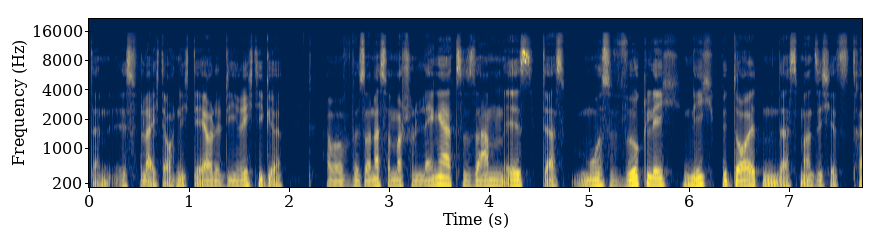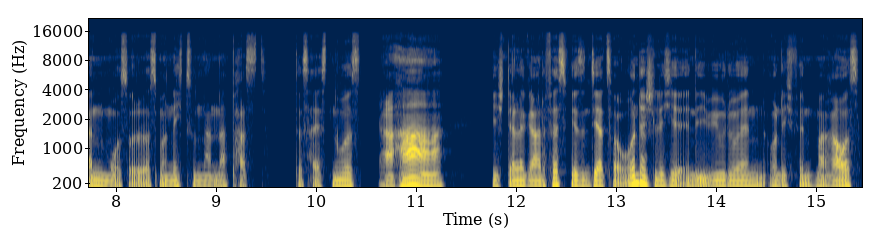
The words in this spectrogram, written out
dann ist vielleicht auch nicht der oder die richtige. Aber besonders wenn man schon länger zusammen ist, das muss wirklich nicht bedeuten, dass man sich jetzt trennen muss oder dass man nicht zueinander passt. Das heißt nur, aha, ich stelle gerade fest, wir sind ja zwei unterschiedliche Individuen und ich finde mal raus,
